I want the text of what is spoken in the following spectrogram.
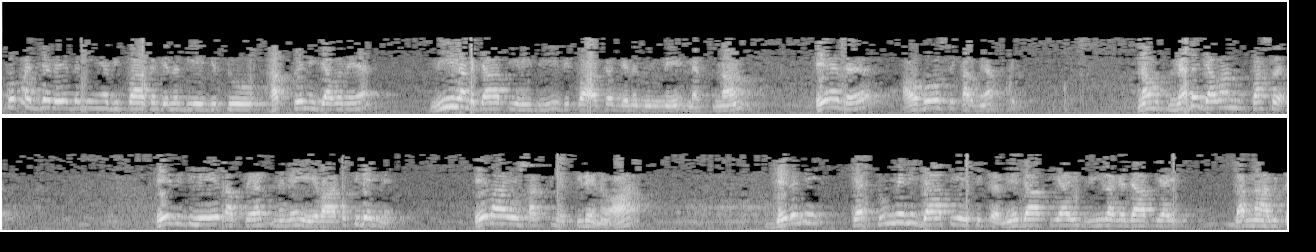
උපපජ්ජ වේදනීය විපාකගෙන දිය යුතු හත්වෙනි ජවනය ඊළඟ ජාතියෙහිදී විපාකගෙන දුන්නේ නැත්නම් එයද අහෝසි කර්මයක් වෙනවා. නමුත් නැද ජවන් පස ඒ විදිහේ தත්වයක් නෙමෙයි ඒවාට තිබෙන්නේ. ඒවා ඒ ශක්තිය තිබෙනවා. දෙවෙනි දැන් තුන්වෙනි જાතියේ පිට මේ જાතියයි ඊළඟ જાතියයි ගන්නා විට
